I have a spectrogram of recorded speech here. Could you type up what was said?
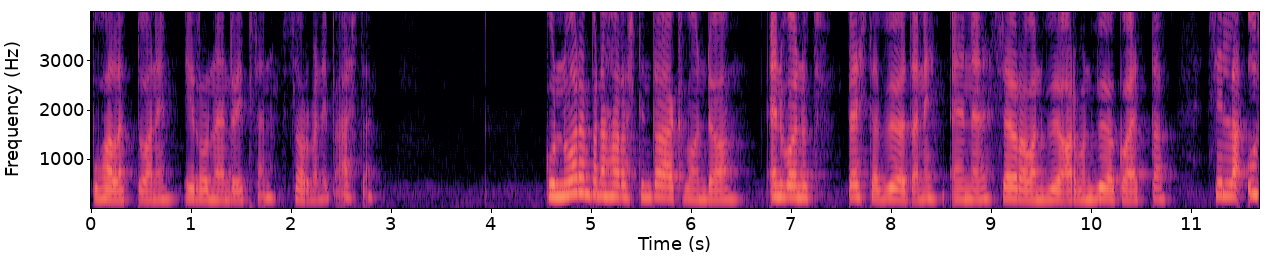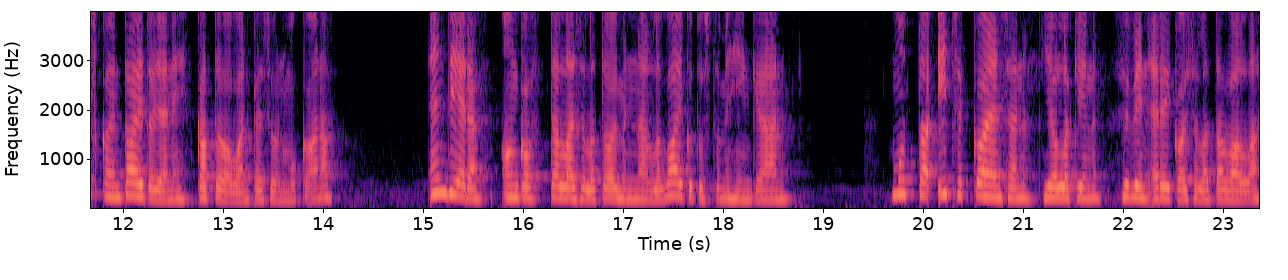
puhallettuani irroneen ripsen sormeni päästä. Kun nuorempana harrastin taekwondoa, en voinut pestä vyötäni ennen seuraavan vyöarvon vyökoetta, sillä uskoin taitojeni katoavan pesun mukana. En tiedä, onko tällaisella toiminnalla vaikutusta mihinkään, mutta itse koen sen jollakin hyvin erikoisella tavalla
